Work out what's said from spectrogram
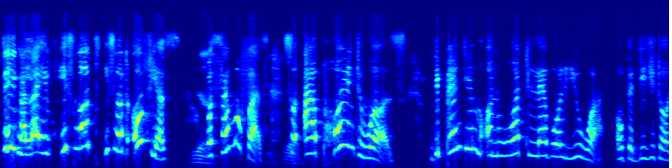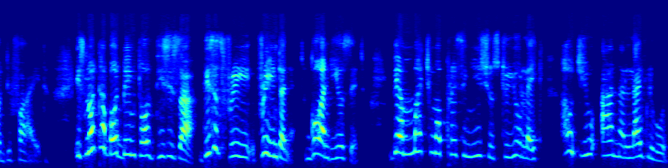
staying alive is not is not obvious yeah. for some of us. Yeah. So our point was depending on what level you are of the digital divide, it's not about being told this is a this is free free internet. Go and use it. There are much more pressing issues to you, like how do you earn a livelihood?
